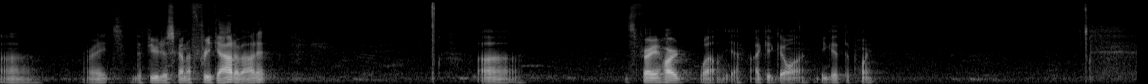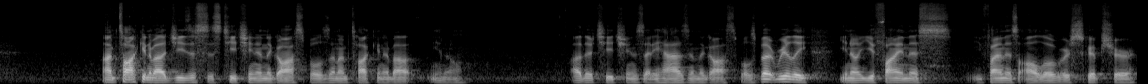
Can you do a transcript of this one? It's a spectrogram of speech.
Uh, right? If you're just going to freak out about it. Uh, it's very hard. Well, yeah, I could go on. You get the point. I'm talking about Jesus' teaching in the Gospels, and I'm talking about, you know, other teachings that he has in the Gospels. But really, you know, you find this, you find this all over Scripture.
